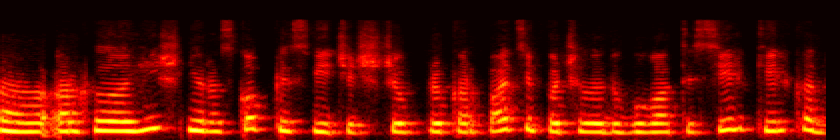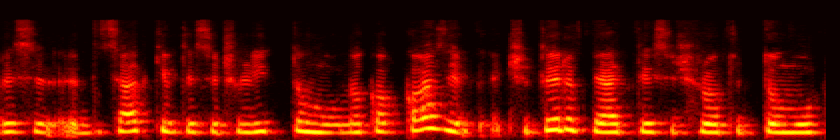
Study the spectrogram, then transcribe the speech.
Е, Археологічні розкопки свідчать, що в Прикарпатті почали добувати сіль кілька десятків тисячоліть тому, на Кавказі 4-5 тисяч років тому,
